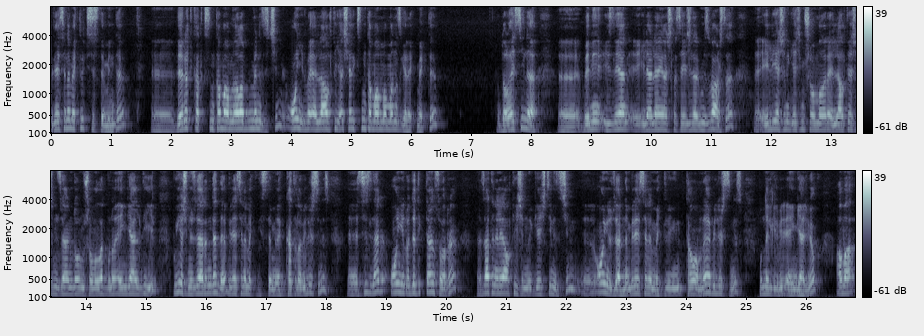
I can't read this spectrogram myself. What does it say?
bireysel emeklilik sisteminde devlet katkısını tamamını alabilmeniz için 10 yıl ve 56 yaş her ikisini tamamlamanız gerekmekte. Dolayısıyla e, beni izleyen e, ilerleyen yaşlı seyircilerimiz varsa e, 50 yaşını geçmiş olmaları, 56 yaşın üzerinde olmuş olmaları buna engel değil. Bu yaşın üzerinde de bireysel emeklilik sistemine katılabilirsiniz. E, sizler 10 yıl ödedikten sonra e, zaten 56 yaşını geçtiğiniz için e, 10 yıl üzerinden bireysel emekliliğini tamamlayabilirsiniz. Bununla ilgili bir engel yok. Ama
